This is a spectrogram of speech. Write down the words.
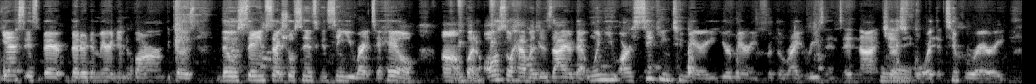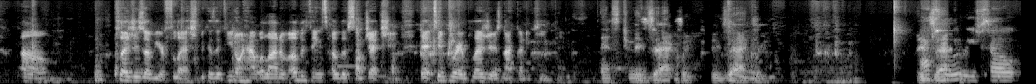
yes, it's be- better to marry than to burn because those same sexual sins can send you right to hell. Um, but also have a desire that when you are seeking to marry, you're marrying for the right reasons and not just right. for the temporary um, pleasures of your flesh. Because if you don't have a lot of other things of the subjection, that temporary pleasure is not going to keep you. That's true. Exactly. Exactly. Exactly. Absolutely. So,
